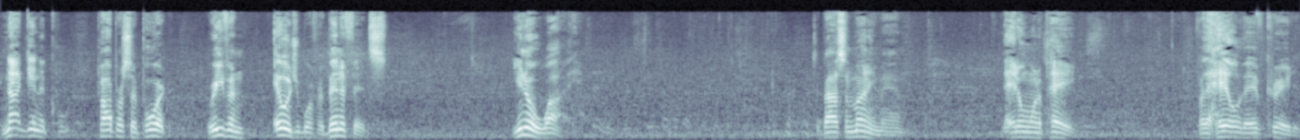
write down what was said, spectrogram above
not getting the proper support or even eligible for benefits. You know why. It's about some money, man. They don't want to pay for the hell they've created.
